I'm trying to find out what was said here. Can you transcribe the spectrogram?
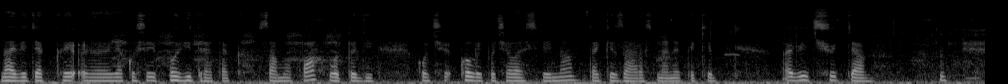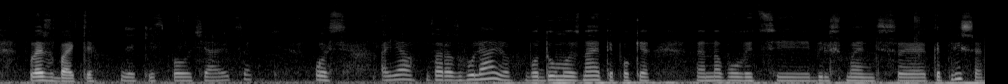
навіть як якось і повітря так само пахло тоді, коли почалась війна, так і зараз в мене такі відчуття, флешбеки якісь получаються. Ось, а я зараз гуляю, бо думаю, знаєте, поки е, на вулиці більш-менш е, тепліше,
